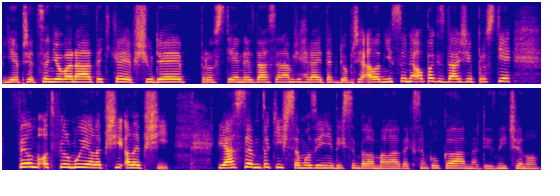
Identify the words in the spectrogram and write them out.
je přeceňovaná, teďka je všude, prostě nezdá se nám, že hraje tak dobře, ale mně se naopak zdá, že prostě film od filmu je lepší a lepší. Já jsem totiž samozřejmě, když jsem byla malá, tak jsem koukala na Disney Channel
